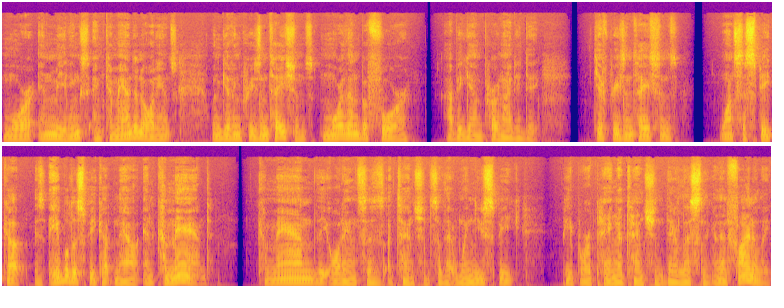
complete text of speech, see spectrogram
more in meetings and command an audience when giving presentations more than before I began Pro 90D. Give presentations, wants to speak up, is able to speak up now and command, command the audience's attention so that when you speak, people are paying attention, they're listening. And then finally,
